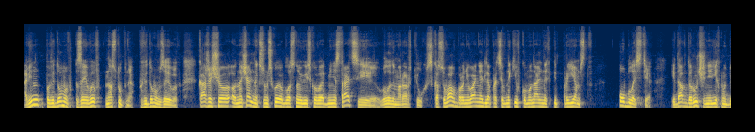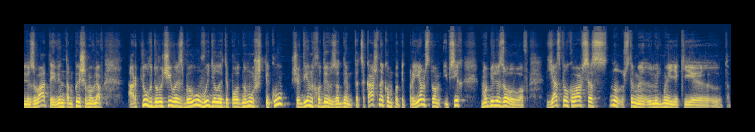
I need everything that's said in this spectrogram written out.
А він повідомив, заявив наступне: повідомив, заявив, каже, що начальник Сумської обласної військової адміністрації Володимир Артюх скасував бронювання для працівників комунальних підприємств області і дав доручення їх мобілізувати. Він там пише: мовляв, Артюх доручив СБУ виділити по одному штику, щоб він ходив з одним ТЦКшником по підприємствам і всіх мобілізовував. Я спілкувався з ну з тими людьми, які е, там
